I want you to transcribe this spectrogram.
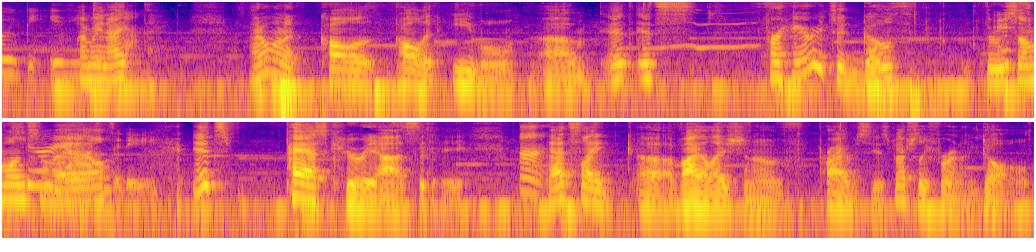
it would be easy. I mean, I, tell. I don't want to call it call it evil. Um, it, it's for Harry to go th- through It's someone's mail. It's past curiosity. Uh. That's like uh, a violation of privacy, especially for an adult,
